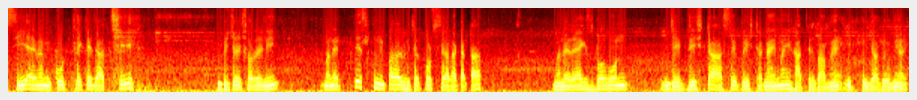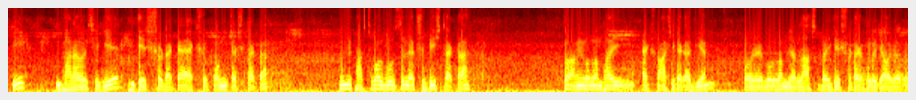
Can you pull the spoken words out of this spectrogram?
সিএমএম কোর্ট থেকে যাচ্ছি, বিজয় সরণি মানে তেজকুনি পাড়ার ভিতর পড়ছে এলাকাটা। মানে র্যাক্স ভবন যে ব্রিজটা আছে, ব্রিজটা নাইমাই হাতের বামে, একটু যাবে উনি আর কি। ভাড়া হয়েছে গিয়ে দেড়শো টাকা, একশো পঞ্চাশ টাকা। উনি ফার্স্ট অফ অল বলছিল একশো বিশ টাকা। তো আমি বললাম, ভাই, একশো আশি টাকা দিয়েন। পরে বললাম যে, লাস্ট বাই দেড়শো টাকা হলে যাওয়া যাবে।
